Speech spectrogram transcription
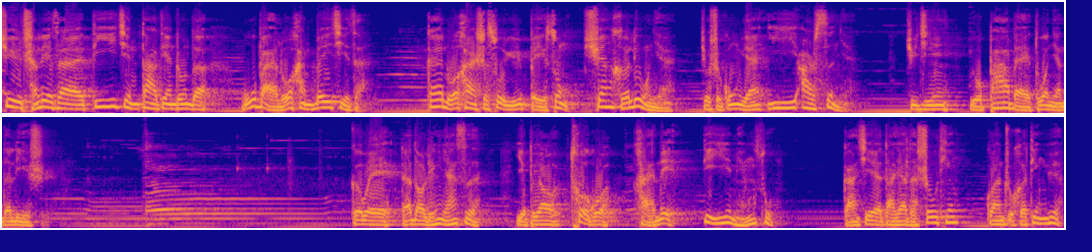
据陈列在第一进大殿中的五百罗汉碑记载，该罗汉是塑于北宋宣和六年，就是公元一一二四年。距今有八百多年的历史。各位来到灵岩寺，也不要错过海内第一名宿。感谢大家的收听、关注和订阅。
